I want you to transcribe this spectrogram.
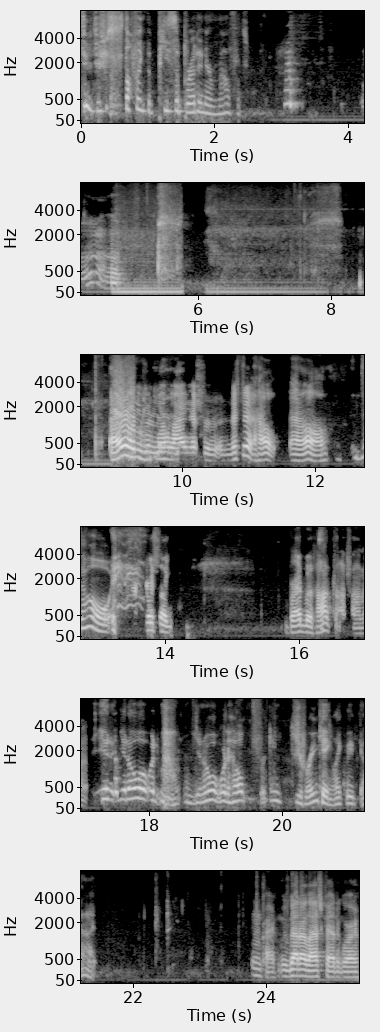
dude, you're just stuffing the piece of bread in your mouth. It's- mm. I don't Oh my even know God. why this was, this didn't help at all. No, It tastes like bread with hot sauce on it. you, you know what would you know what would help? Freaking drinking like we've got. Okay, we've got our last category.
